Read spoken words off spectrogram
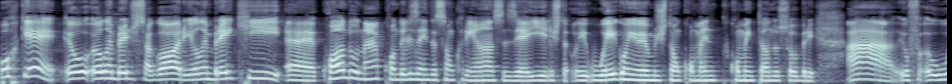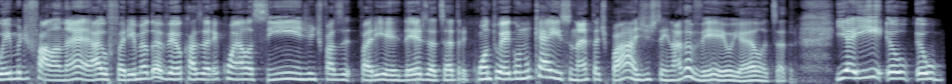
Porque eu, eu lembrei disso agora e eu lembrei que é, quando, né, quando eles ainda são crianças e aí eles o Egon e o Emily estão comentando sobre ah, eu, o Emily fala, né? Ah, eu faria meu dever, eu casaria com ela assim, a gente faz, faria herdeiros, etc. Enquanto o Egon não quer isso, né? Tá tipo, ah, a gente tem nada a ver, eu e ela, etc. E aí eu, eu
